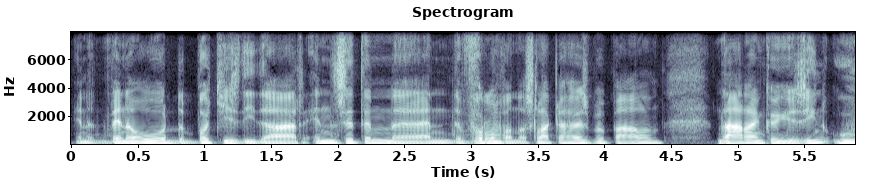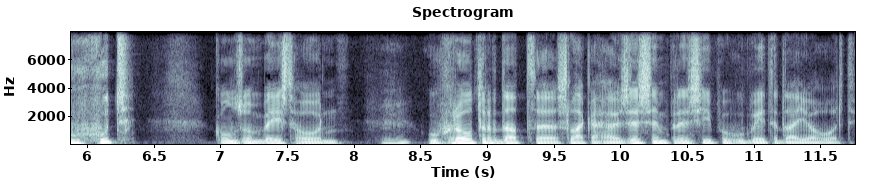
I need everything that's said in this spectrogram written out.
In het binnenoor, de botjes die daarin zitten eh, en de vorm van het slakkenhuis bepalen. Daaraan kun je zien hoe goed kon zo'n beest horen. Hoe groter dat eh, slakkenhuis is in principe, hoe beter dat je hoort.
